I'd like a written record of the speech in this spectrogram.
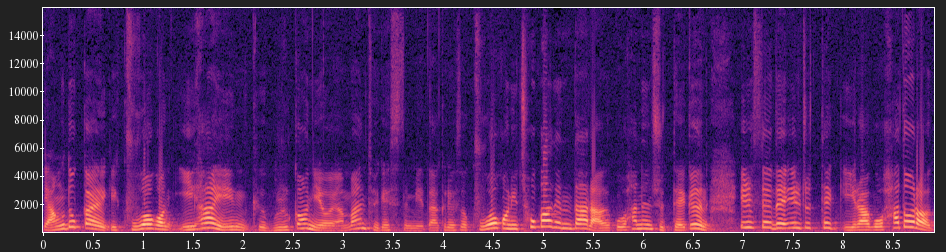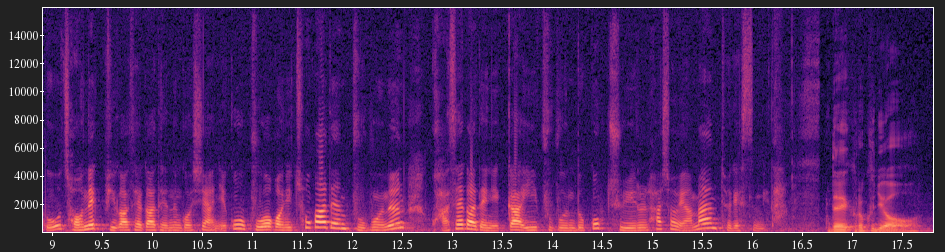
양도가액이 9억 원 이하인 그 물건이어야만 되겠습니다. 그래서 9억 원이 초과된다라고 하는 주택은 1세대 1주택이라고 하더라도 전액 비과세가 되는 것이 아니고 9억 원이 초과된 부분은 과세가 되니까 이 부분도 꼭 주의를 하셔야만 되겠습니다. 네, 그렇군요.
